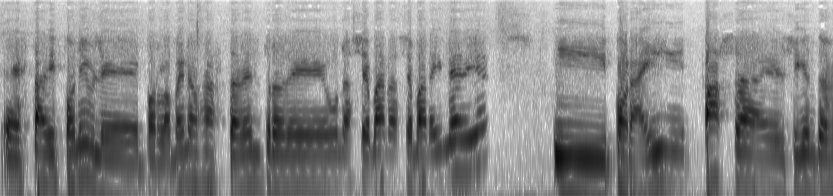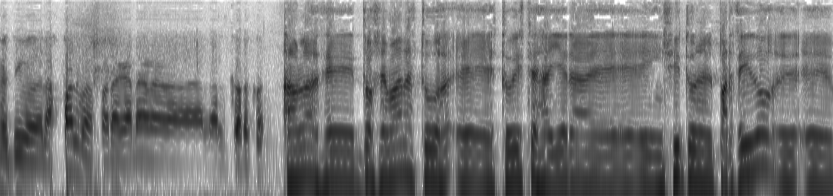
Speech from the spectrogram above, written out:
está disponible, por lo menos hasta dentro de una semana, semana y media. Y por ahí pasa el siguiente objetivo de Las Palmas para ganar al Alcorcón. Hablas de dos semanas, tú eh, estuviste ayer eh, in situ en el partido. Eh, eh,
